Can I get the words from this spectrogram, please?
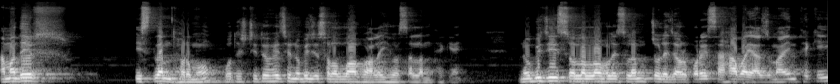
আমাদের ইসলাম ধর্ম প্রতিষ্ঠিত হয়েছে নবীজি সাল্লাহ আলহি আসাল্লাম থেকে। নবীজি সাল্লাহ আলাইসাল্লাম চলে যাওয়ার পরে সাহাবাই আজমাইন থেকেই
